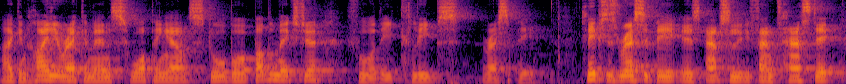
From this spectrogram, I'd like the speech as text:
I can highly recommend swapping out store-bought bubble mixture for the CLEAPSS recipe. CLEAPSS's recipe is absolutely fantastic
